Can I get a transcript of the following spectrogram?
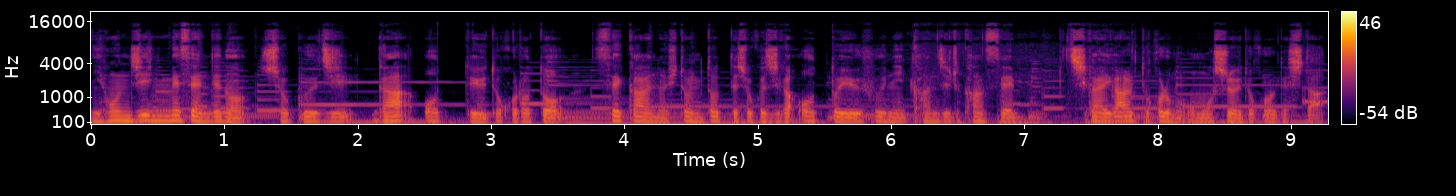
日本人目線での食事がおっというところと世界の人にとって食事がおっというふうに感じる感性違いがあるところも面白いところでした。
